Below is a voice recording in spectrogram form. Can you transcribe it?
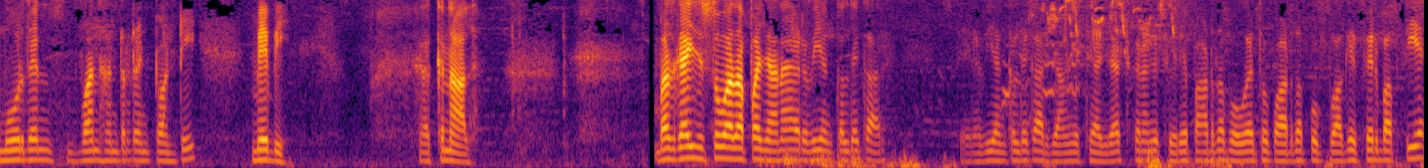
more than 120 maybe kanal. ਬਸ ਗਾਇਸ ਇਸ ਤੋਂ ਬਾਅਦ ਆਪਾਂ ਜਾਣਾ ਹੈ ਰਵੀ ਅੰਕਲ ਦੇ ਘਰ। ਤੇ ਰਵੀ ਅੰਕਲ ਦੇ ਘਰ ਜਾਵਾਂਗੇ, ਉੱਥੇ ਅੱਜ ਰੈਸਟ ਕਰਾਂਗੇ। ਸਵੇਰੇ ਪਾਠ ਦਾ ਭੋਗ ਹੈ, ਇੱਥੋਂ ਪਾਠ ਦਾ ਭੋਗ ਪਾ ਕੇ ਫਿਰ ਵਾਪਸੀ ਹੈ।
